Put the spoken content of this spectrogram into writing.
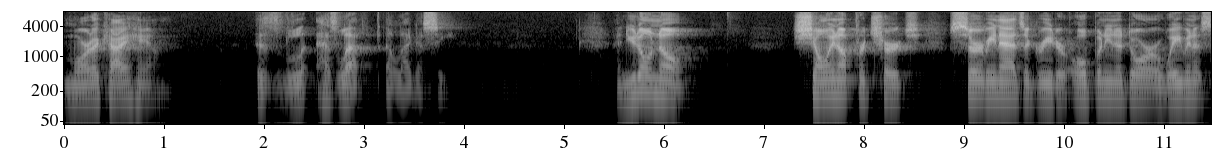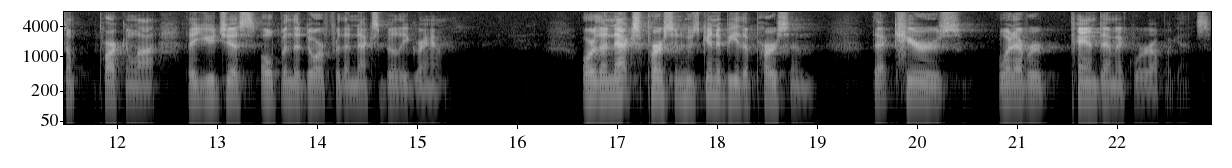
Mordecai Ham is, has left a legacy. And you don't know, showing up for church, serving as a greeter, opening a door, or waving at some parking lot, that you just opened the door for the next Billy Graham. Or the next person who's going to be the person that cures whatever pandemic we're up against.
